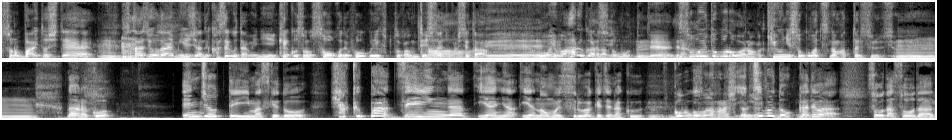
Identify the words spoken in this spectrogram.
そのバイトしてスタジオ代ミュージアムで稼ぐために結構その倉庫でフォークリフトとか運転したりとかしてた思いもあるからだと思っててでそういうところはなんか急にそこがつながったりするんですよ。うん。だからこう炎上って言いますけど100%全員が嫌な嫌な思いするわけじゃなく、五分五分の話ってあるじゃないですか。一部どっかでは、そうだそうだ、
